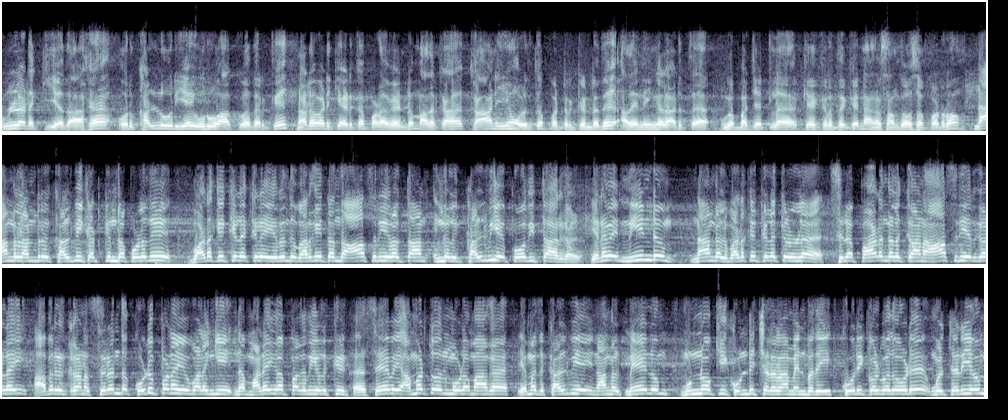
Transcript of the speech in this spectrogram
உள்ளடக்கியதாக ஒரு கல்லூரியை உருவாக்குவதற்கு நடவடிக்கை எடுக்கப்பட வேண்டும். அதற்காக காணியும் ஒதுக்கப்பட்டிருக்கின்றது. அதை நீங்கள் அடுத்த உங்க பட்ஜெட்ல கேட்கறதுக்கு நாங்கள் சந்தோஷப்படுறோம். நாங்கள் அன்று கல்வி கற்கின்ற பொழுது வடக்கு கிழக்கிலே இருந்து வருகை தந்த ஆசிரியர்கள் தான் எங்களுக்கு கல்வியை போதித்தார்கள். எனவே மீண்டும் நாங்கள் வடக்கு கிழக்கில் உள்ள சில பாடங்களுக்கான ஆசிரியர்களை அவர்களுக்கான சிறந்த கொடுப்பனவை வழங்கி இந்த மலையக பகுதிகளுக்கு சேவை அமர்த்துவதன் மூலமாக எமது கல்வியை நாங்கள் மேலும் முன்னோக்கி கொண்டு செல்லலாம் என்பதை கூறிக்கொள்வதோடு உங்களுக்கு தெரியும்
